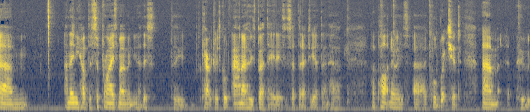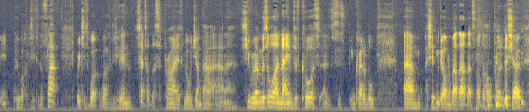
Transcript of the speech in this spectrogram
Um, and then you have the surprise moment you know this the character is called anna whose birthday it is. It's her 30th and her her partner is uh, called Richard, um, who who welcomes you to the flat. Richard wel- welcomes you in, sets up the surprise. We all jump out, and uh, she remembers all our names, of course. It's just incredible. Um, I shouldn't go on about that. That's not the whole point of the show.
